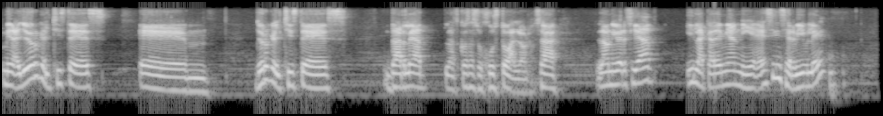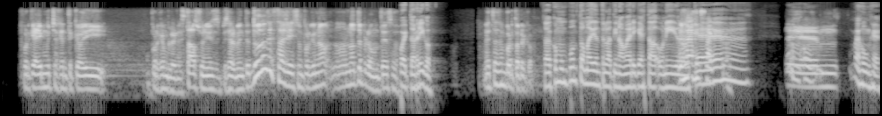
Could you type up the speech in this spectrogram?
mira, yo creo que el chiste es, eh, yo creo que el chiste es darle a las cosas su justo valor. O sea, la universidad y la academia ni es inservible, porque hay mucha gente que hoy, por ejemplo, en Estados Unidos especialmente. ¿Tú dónde estás, Jason? Porque no, no, no te pregunté eso. Puerto Rico. Estás en Puerto Rico. O sea, es como un punto medio entre Latinoamérica y Estados Unidos. Exacto. Eh, me junge.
